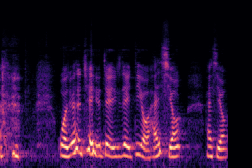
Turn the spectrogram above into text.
我觉得这个这这 deal 还行，还行。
